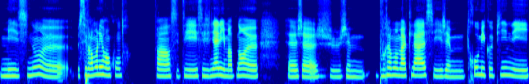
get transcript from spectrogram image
mais sinon euh, c'est vraiment les rencontres. Enfin, c'était c'est génial et maintenant euh, j'aime vraiment ma classe et j'aime trop mes copines et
